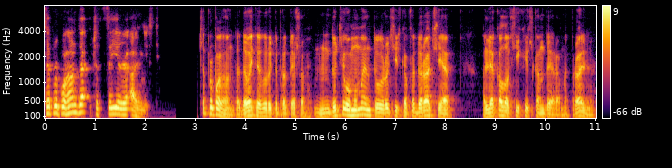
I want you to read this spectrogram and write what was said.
це пропаганда чи це є реальність? Це пропаганда. Давайте говорити про те, що до цього моменту Російська Федерація лякала всіх іскандерами, правильно?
